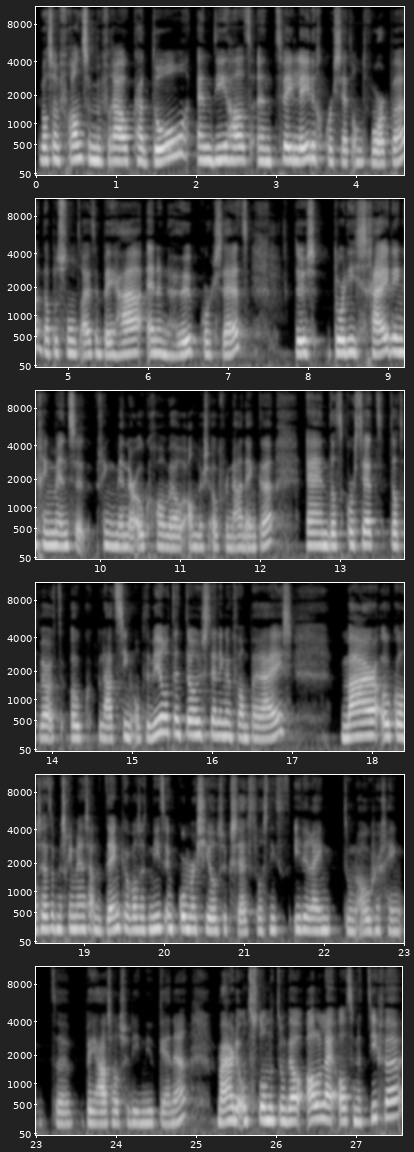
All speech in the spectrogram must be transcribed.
Er was een Franse mevrouw Cadol en die had een tweeledig corset ontworpen. Dat bestond uit een BH en een heupcorset. Dus door die scheiding ging, mensen, ging men daar ook gewoon wel anders over nadenken. En dat corset, dat werd ook laten zien op de wereldtentoonstellingen van Parijs. Maar ook al zet het misschien mensen aan het denken, was het niet een commercieel succes. Het was niet dat iedereen toen overging op de BH zoals we die nu kennen. Maar er ontstonden toen wel allerlei alternatieven.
